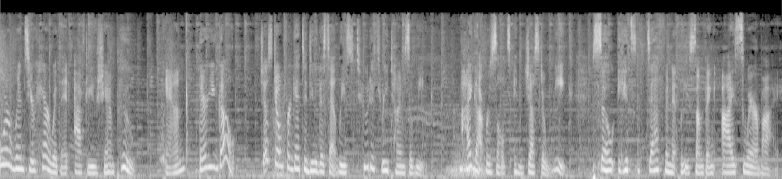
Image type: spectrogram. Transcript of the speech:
or rinse your hair with it after you shampoo. And there you go. Just don't forget to do this at least two to three times a week. I got results in just a week, so it's definitely something I swear by.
